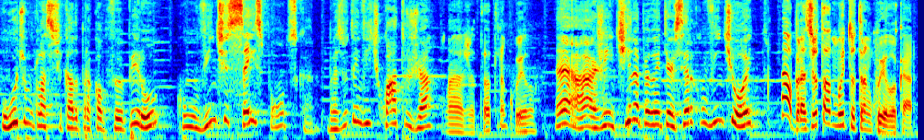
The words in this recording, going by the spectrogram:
o último classificado pra Copa foi o Peru, com 26 pontos, cara. O Brasil tem 24 já. Ah, já tá tranquilo. É, a Argentina pegou em terceira com 28. Não, o Brasil tá muito tranquilo, cara.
